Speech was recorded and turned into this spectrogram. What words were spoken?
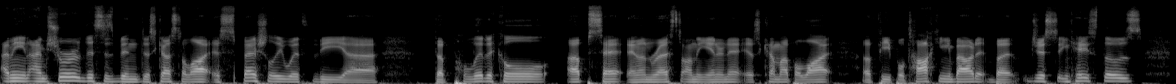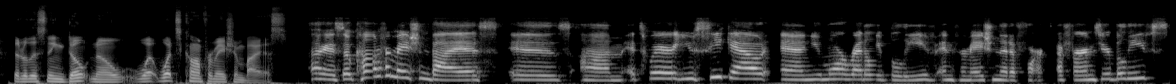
I mean. I'm sure this has been discussed a lot, especially with the uh, the political upset and unrest on the internet. It's come up a lot of people talking about it, but just in case those that are listening don't know, what what's confirmation bias? Okay, so confirmation bias is um, it's where you seek out and you more readily believe information that affir- affirms your beliefs,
